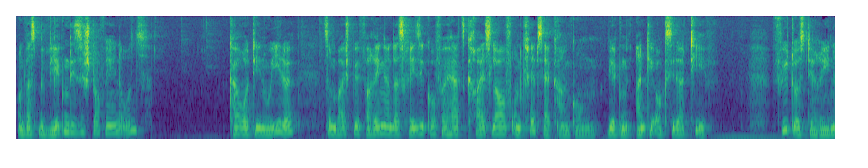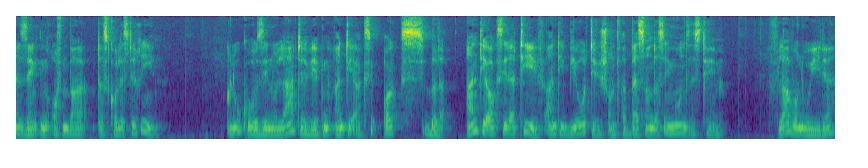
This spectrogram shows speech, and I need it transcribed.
Und was bewirken diese Stoffe in uns? Carotinoide zum Beispiel verringern das Risiko für Herz-Kreislauf- und Krebserkrankungen, wirken antioxidativ. Phytosterine senken offenbar das Cholesterin. Glucosinolate wirken antioxidativ, antibiotisch und verbessern das Immunsystem. Flavonoide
